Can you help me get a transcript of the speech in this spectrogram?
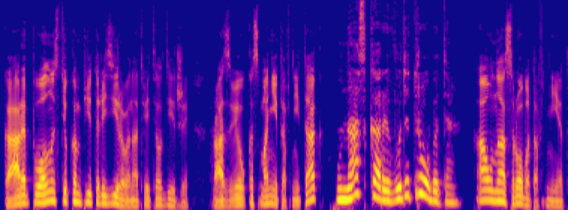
«Кары полностью компьютеризированы», — ответил Диджи. «Разве у космонитов не так?» «У нас кары водят робота». «А у нас роботов нет».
